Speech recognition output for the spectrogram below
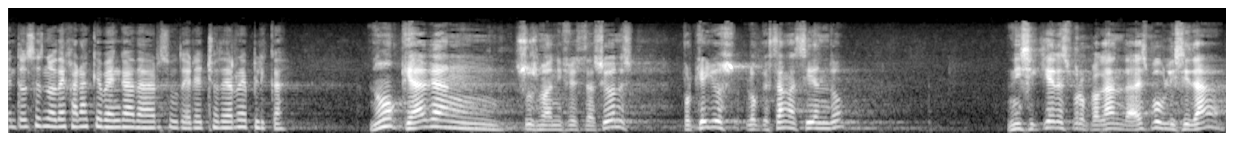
Entonces no dejará que venga a dar su derecho de réplica. No, que hagan sus manifestaciones, porque ellos lo que están haciendo ni siquiera es propaganda, es publicidad.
